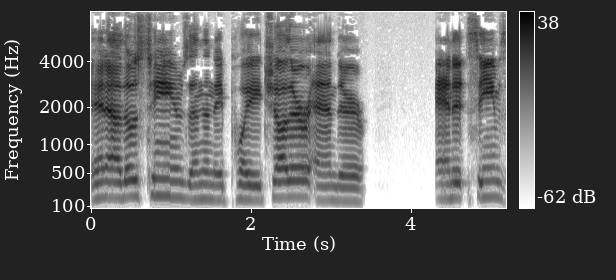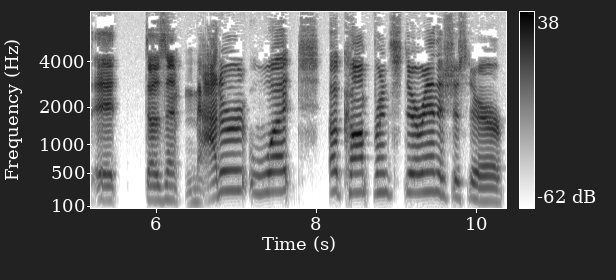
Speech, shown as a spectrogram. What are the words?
And uh, those teams, and then they play each other, and they're, and it seems it doesn't matter what a conference they're in. It's just they're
